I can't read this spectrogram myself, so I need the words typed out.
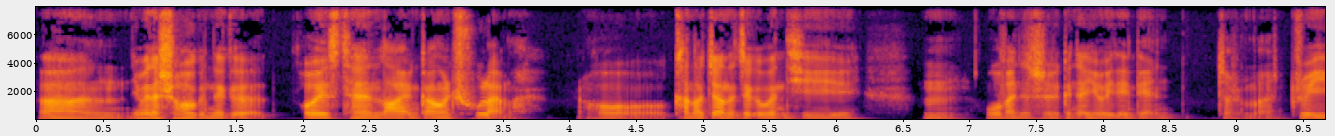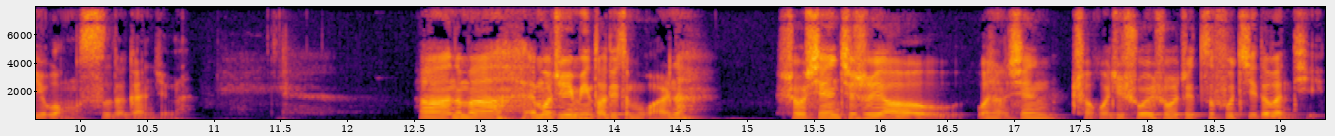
嗯，因为那时候那个 OS 10 Lion 刚刚出来嘛，然后看到这样的这个问题，嗯，我反正是更加有一点点叫什么追忆往事的感觉了。啊，那么 emoji 域名到底怎么玩呢？首先，其实要我想先扯回去说一说这字符集的问题。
